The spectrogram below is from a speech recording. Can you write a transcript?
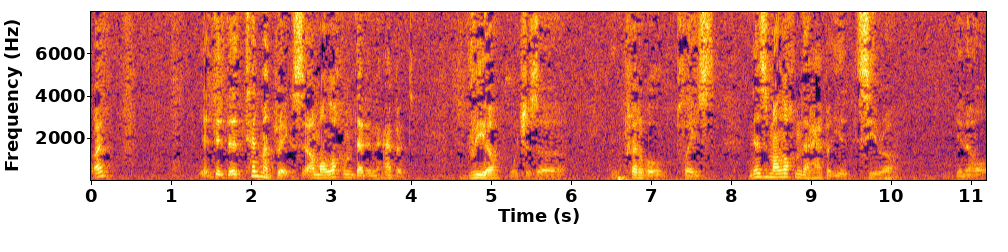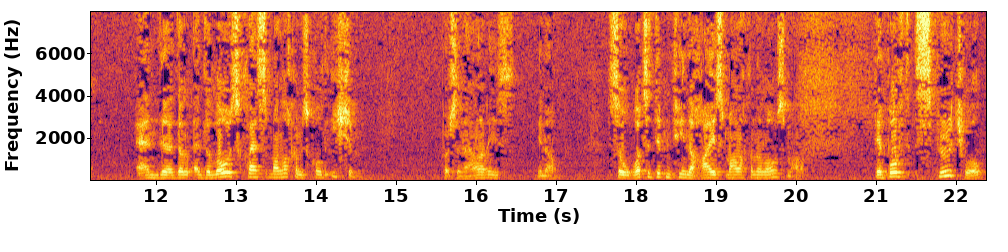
right? There are ten madrigas. There are Malachim that inhabit Bria, which is an incredible place. And there's Malachim that inhabit Yetzirah, you know, and uh, the the lowest class of Malachim is called Ishim, personalities, you know. So what's the difference between the highest malach and the lowest malach? They're both spiritual,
